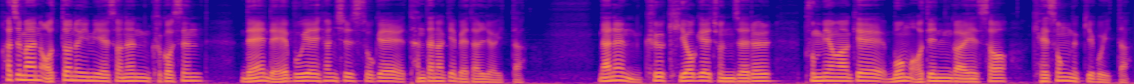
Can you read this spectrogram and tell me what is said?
하지만 어떤 의미에서는 그것은 내 내부의 현실 속에 단단하게 매달려 있다. 나는 그 기억의 존재를 분명하게 몸 어딘가에서 계속 느끼고 있다.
